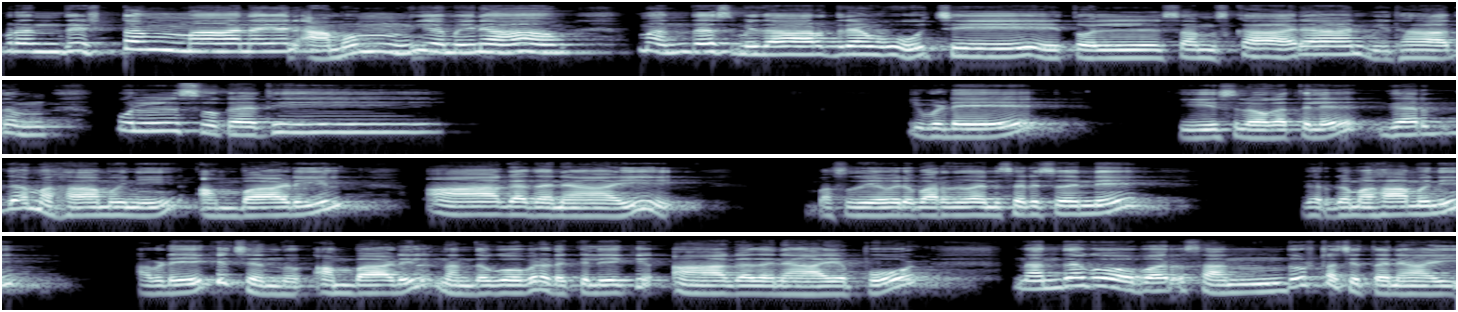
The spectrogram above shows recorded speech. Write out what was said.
വൃന്ദിഷ്ടം മാനയൻ അമും യമിനാം. മന്ദസ്മിതാർദ്രം ഊച്ചേ ത്വൽ സംസ്കാരാൻ വിധാതും ഉത്സുഗതി ഇവിടെ ഈ ശ്ലോകത്തിൽ ഗർഗമഹാമുനി അമ്പാടിയിൽ ആഗതനായി. വസുദേവർ പറഞ്ഞതനുസരിച്ച് തന്നെ ഗർഗമഹാമുനി അവിടേക്ക് ചെന്നു. അമ്പാടിൽ നന്ദഗോപർ അടുക്കലേക്ക് ആഗതനായപ്പോൾ നന്ദഗോപർ സന്തുഷ്ടചിത്തനായി.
